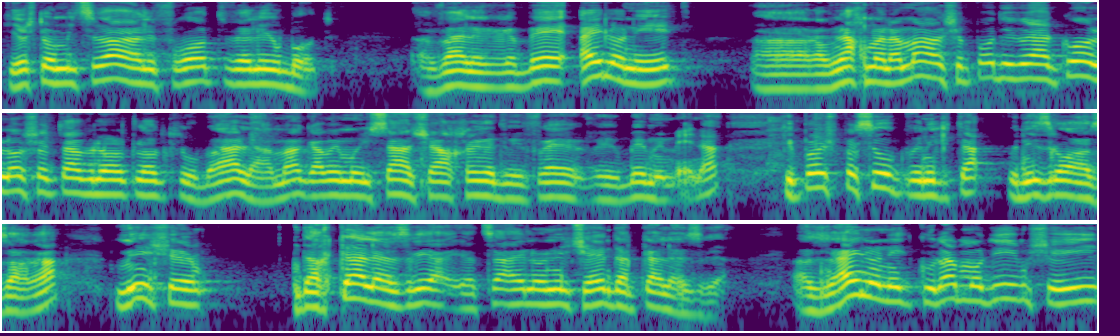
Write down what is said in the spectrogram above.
כי יש לו מצווה לפרוט ולרבות. אבל לגבי איילונית הרב נחמן אמר שפה דברי הכל לא שותה ולא נוטלות כתובה, למה? גם אם הוא ייסע שעה אחרת וירבה ממנה כי פה יש פסוק, ונקטע ונזרוע הזרע, מי שדרכה להזריע, יצאה אילונית שאין דרכה להזריע. אז האילונית כולם מודים שהיא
